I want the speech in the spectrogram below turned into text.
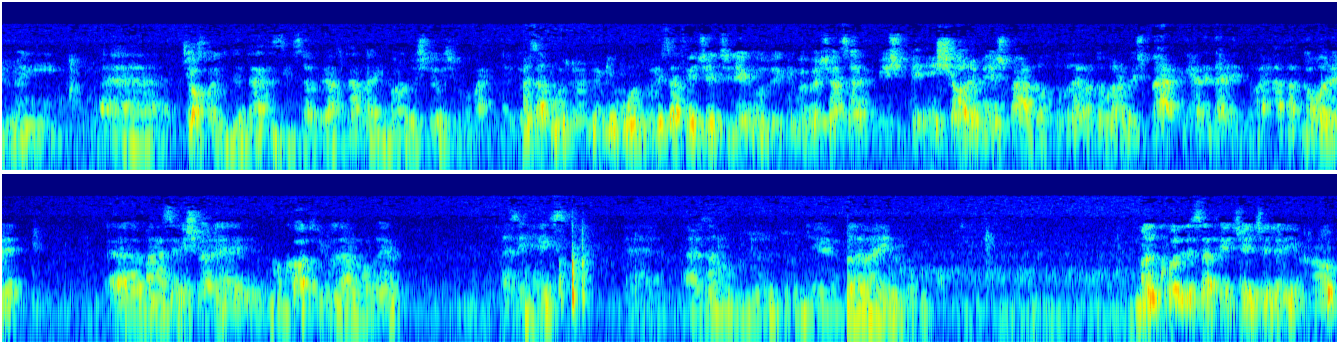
جورایی جا خالی دادن زیگزاگ رفتن و اینها رو داشته باشیم با متن مثلا موضوع که موضوع صفحه 41 موضوعی که به چند صفحه پیش به اشاره بهش پرداخته بود الان دوباره بهش برمیگرده. در ادامه متن دوباره محض اشاره نکاتی رو در واقع از این حیث ارزم حضورتون که یادآوری می‌کنم. من کل صفحه 41 رو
